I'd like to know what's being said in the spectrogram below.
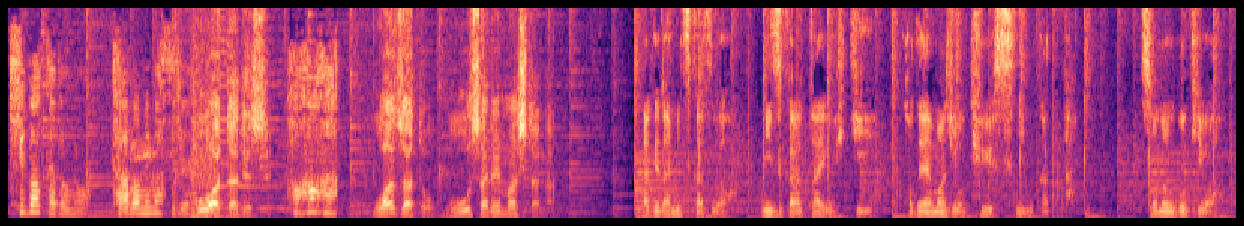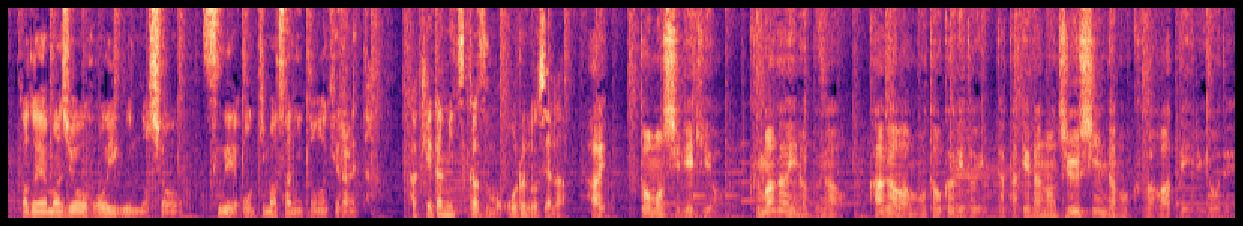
木端殿、頼みまする。小畑です。ははは。わざと申されましたな。武田光和は、自ら隊を率い、門山城救出に向かった。その動きは、門山城包囲軍の将、末沖政に届けられた。武田光和もおるのじゃな。はい。友茂激を、熊谷のブナを、香川元影といった武田の重臣らも加わっているようで、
